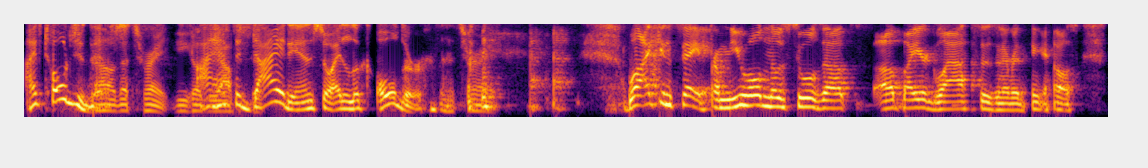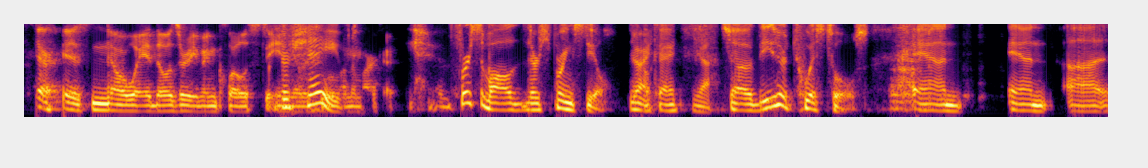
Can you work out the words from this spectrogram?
I've told you this. oh, that's right. You go. I the have to dye it in so I look older. That's right. Well, I can say from you holding those tools up up by your glasses and everything else, there is no way those are even close to any They're shaved. on the market. First of all, they're spring steel. Right. Okay. Yeah. So these are twist tools, and and uh,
